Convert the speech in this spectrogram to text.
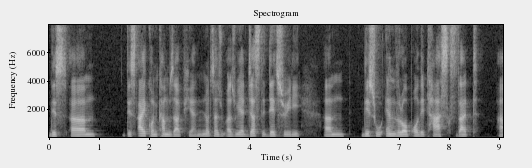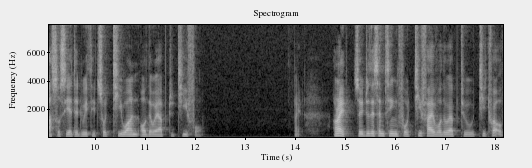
this um, this icon comes up here. And notice as, as we adjust the dates really um, this will envelop all the tasks that are associated with it. So T1 all the way up to T4. Right. All right. So you do the same thing for T5 all the way up to T12.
